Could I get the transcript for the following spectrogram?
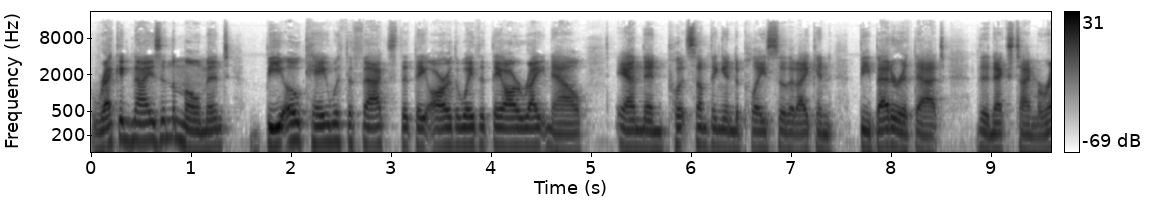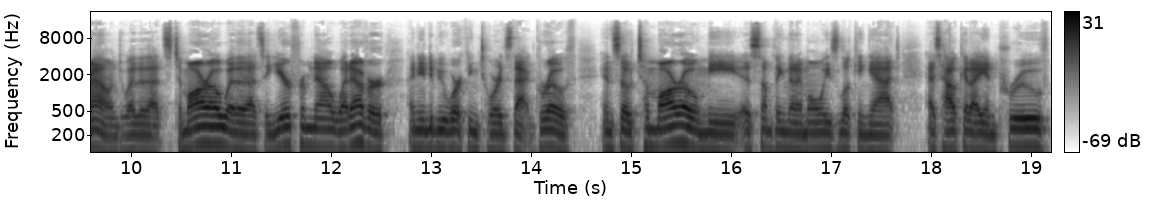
recognize in the moment, be okay with the fact that they are the way that they are right now, and then put something into place so that I can be better at that the next time around, whether that's tomorrow, whether that's a year from now, whatever, I need to be working towards that growth. And so tomorrow me is something that I'm always looking at as how could I improve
